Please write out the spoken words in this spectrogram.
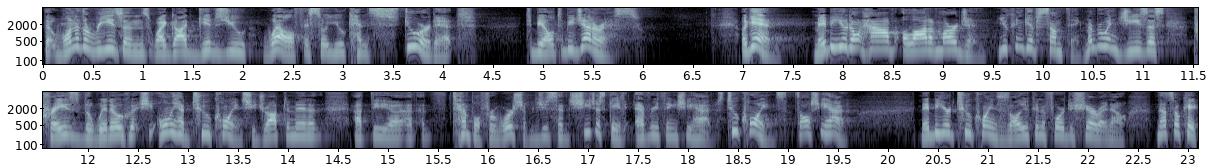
that one of the reasons why God gives you wealth is so you can steward it to be able to be generous. Again, maybe you don't have a lot of margin. You can give something. Remember when Jesus praised the widow who she only had two coins? She dropped them in at, at the, uh, at the temple for worship, and Jesus said she just gave everything she had. It was two coins. That's all she had. Maybe your two coins is all you can afford to share right now. And that's okay.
